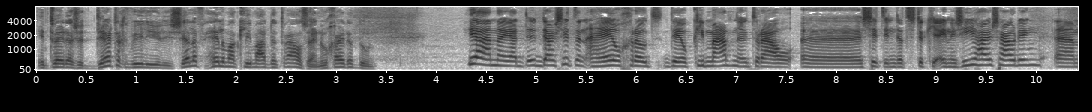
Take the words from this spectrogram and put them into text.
In 2030 willen jullie zelf helemaal klimaatneutraal zijn. Hoe ga je dat doen? Ja, nou ja, daar zit een heel groot deel klimaatneutraal eh, zit in dat stukje energiehuishouding. Ehm,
